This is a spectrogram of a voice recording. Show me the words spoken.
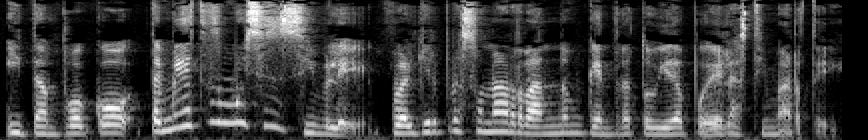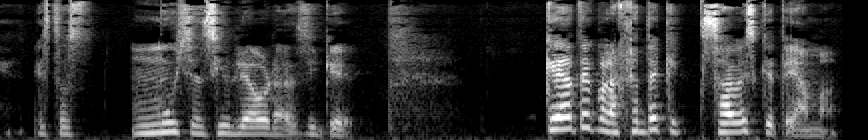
y tampoco. También estás muy sensible. Cualquier persona random que entra a tu vida puede lastimarte. Estás muy sensible ahora, así que quédate con la gente que sabes que te ama.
